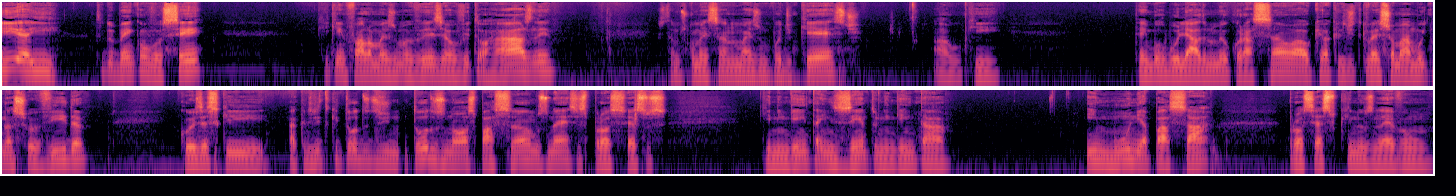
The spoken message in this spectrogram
E aí, tudo bem com você? Aqui quem fala mais uma vez é o Vitor Hasler. Estamos começando mais um podcast, algo que tem borbulhado no meu coração, algo que eu acredito que vai somar muito na sua vida, coisas que acredito que todos, todos nós passamos, né? Esses processos que ninguém está isento, ninguém está imune a passar, processos que nos levam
